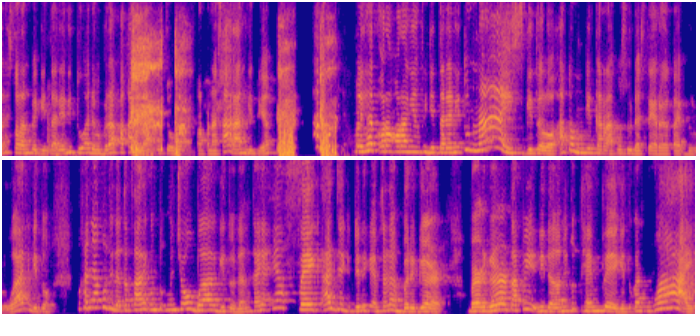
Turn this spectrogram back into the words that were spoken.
restoran vegetarian itu ada beberapa kali ya aku coba penasaran gitu ya. Aku melihat orang-orang yang vegetarian itu nice gitu loh. Atau mungkin karena aku sudah stereotip duluan gitu. Makanya aku tidak tertarik untuk mencoba gitu. Dan kayaknya fake aja gitu. Jadi kayak misalnya burger. Burger tapi di dalam itu tempe gitu kan. Why?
